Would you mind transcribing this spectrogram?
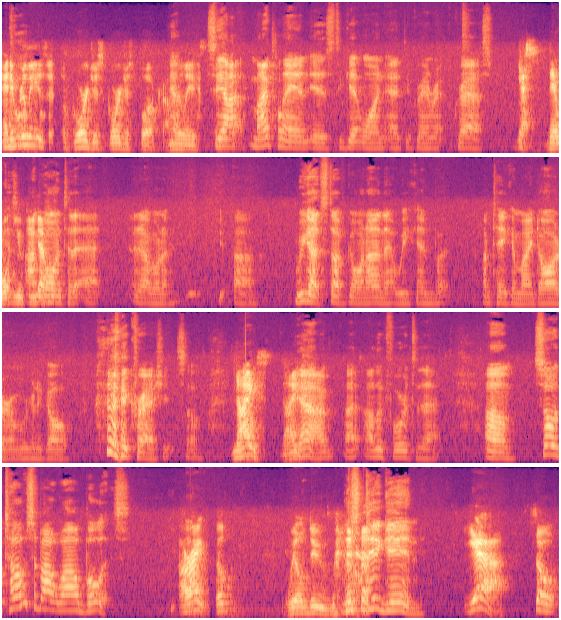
And it really is a, gorgeous, gorgeous book. I'm Yeah. really excited. See, I, my plan is to get one at the Grand Ra- Grasp. yes, they will. You can I'm definitely. going to that, and I want to. Uh, we got stuff going on that weekend, but I'm taking my daughter, and we're gonna go crash it. So nice, nice. yeah, I, I, I look forward to that. Um, so tell us about Wild Bullets. All right, we'll we'll do. Let's dig in. Yeah. So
